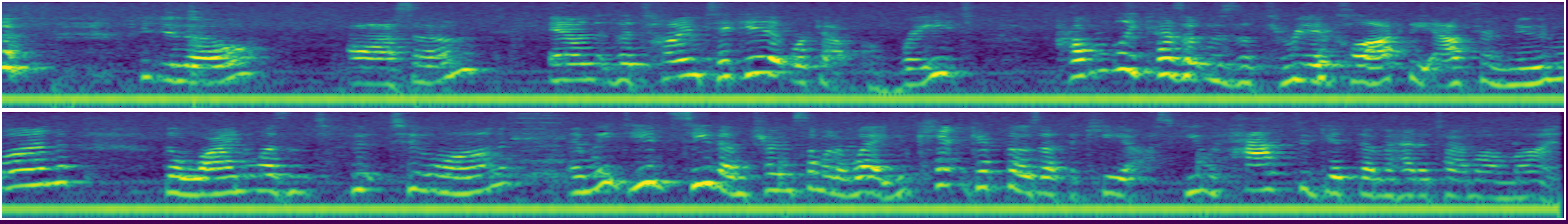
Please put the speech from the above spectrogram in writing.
you know, awesome. And the time ticket worked out great. Probably because it was the three o'clock, the afternoon one the line wasn't too long, and we did see them turn someone away. You can't get those at the kiosk. You have to get them ahead of time online.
